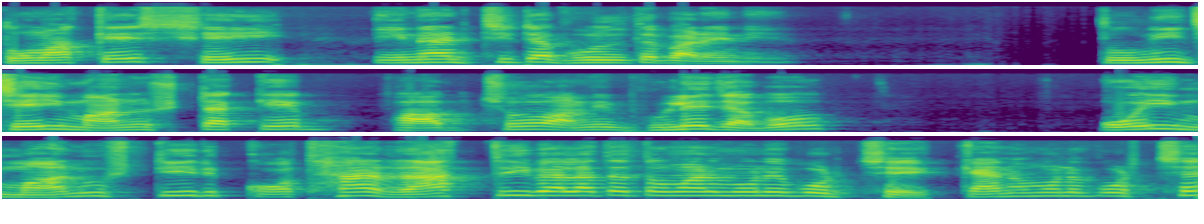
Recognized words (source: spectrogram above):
তোমাকে সেই এনার্জিটা ভুলতে পারেনি। তুমি যেই মানুষটাকে ভাবছ, আমি ভুলে যাব, ওই মানুষটির কথা রাত্রিবেলাতে তোমার মনে পড়ছে। কেন মনে পড়ছে?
